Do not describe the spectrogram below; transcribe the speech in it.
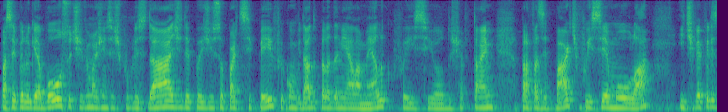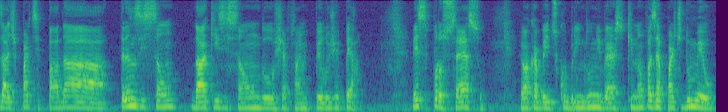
Passei pelo Guia Bolso, tive uma agência de publicidade. Depois disso, eu participei, fui convidado pela Daniela Mello, que foi CEO do Chef Time, para fazer parte. Fui CMO lá e tive a felicidade de participar da transição da aquisição do Chef Time pelo GPA. Nesse processo, eu acabei descobrindo um universo que não fazia parte do meu.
